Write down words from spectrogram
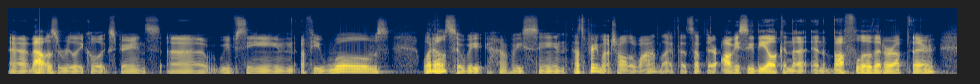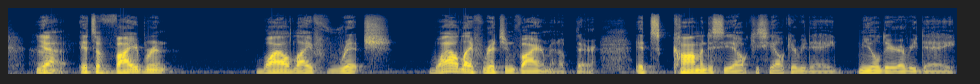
Uh, that was a really cool experience. Uh, we've seen a few wolves. What else have we have we seen? That's pretty much all the wildlife that's up there. Obviously, the elk and the and the buffalo that are up there. Yeah, it's a vibrant, wildlife rich, wildlife rich environment up there. It's common to see elk. You see elk every day, mule deer every day.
